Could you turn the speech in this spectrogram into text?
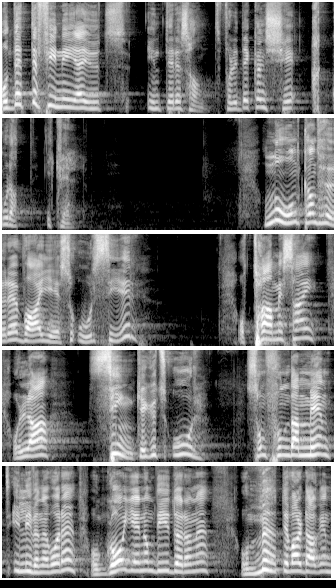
Og dette finner jeg ut interessant, fordi det kan skje akkurat i kveld. Noen kan høre hva Jesu ord sier, og ta med seg og la sinke Guds ord som fundament i livene våre, og gå gjennom de dørene og møte hverdagen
